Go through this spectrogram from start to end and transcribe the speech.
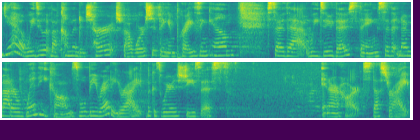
Yeah, we do it by coming to church, by worshiping and praising Him, so that we do those things so that no matter when He comes, we'll be ready, right? Because where is Jesus? In our hearts. That's right.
